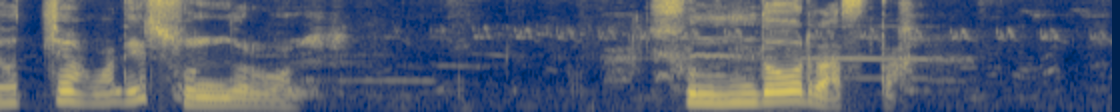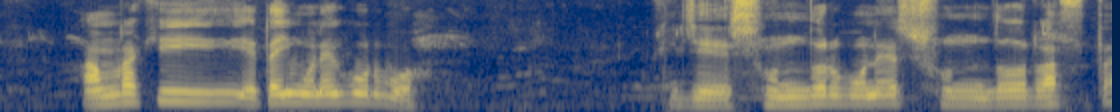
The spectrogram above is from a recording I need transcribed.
হচ্ছে আমাদের সুন্দরবন। সুন্দর রাস্তা। আমরা কি এটাই মনে করব? যে সুন্দরবনের সুন্দর রাস্তা?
